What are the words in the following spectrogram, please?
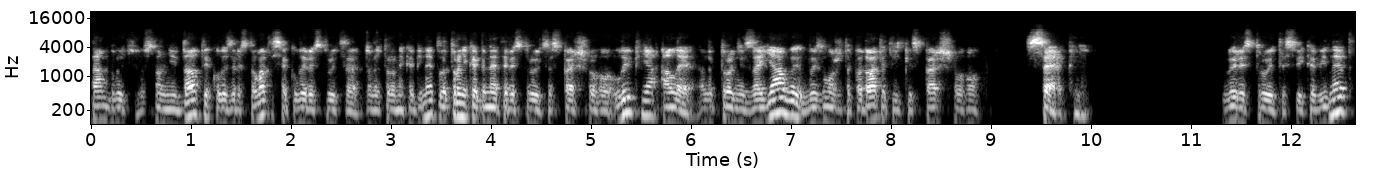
Там будуть основні дати, коли зареєструватися, коли реєструється електронний кабінет. Електронні кабінети реєструються з 1 липня, але електронні заяви ви зможете подавати тільки з 1 серпня. Ви реєструєте свій кабінет,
